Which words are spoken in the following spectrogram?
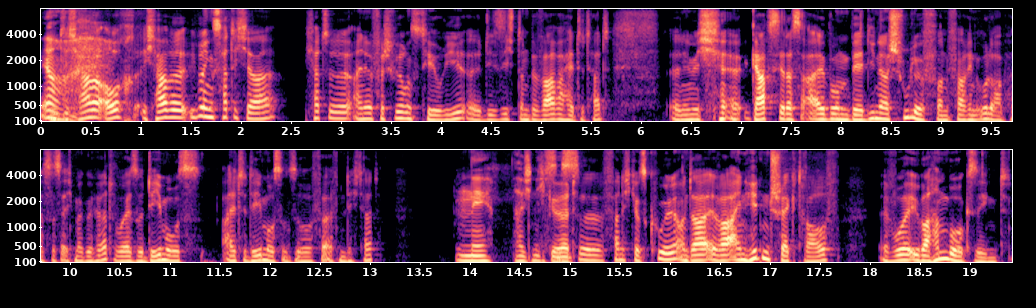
Ja. Und ich habe auch, ich habe, übrigens hatte ich ja, ich hatte eine Verschwörungstheorie, äh, die sich dann bewahrheitet hat. Äh, nämlich gab es ja das Album Berliner Schule von Farin Urlaub. Hast du das echt mal gehört? Wo er so Demos, alte Demos und so veröffentlicht hat. Nee, habe ich nicht das gehört. Ist, äh, fand ich ganz cool. Und da war ein Hidden Track drauf, äh, wo er über Hamburg singt.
